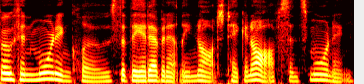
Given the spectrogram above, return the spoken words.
both in morning clothes that they had evidently not taken off since morning.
